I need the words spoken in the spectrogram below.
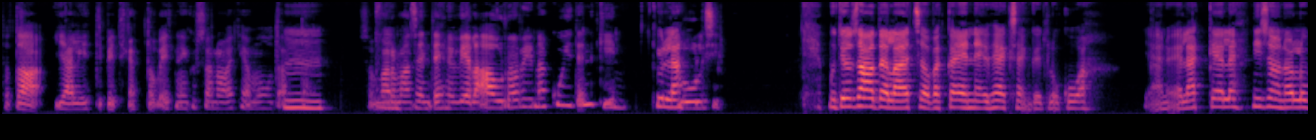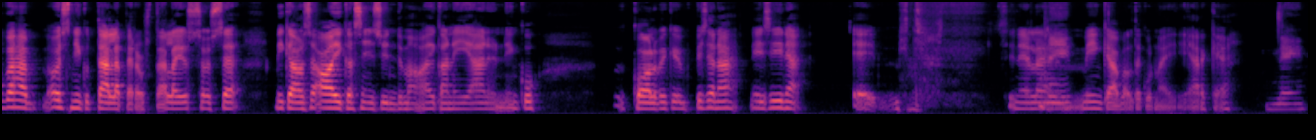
tota, jäljitti pitkät tovit, niin kuin sanoit, ja muuta. Mm. Että se on varmaan sen tehnyt vielä Aurorina kuitenkin. Kyllä. Luulisi. Mutta jos ajatellaan, että se on vaikka ennen 90-lukua jäänyt eläkkeelle, niin se on ollut vähän, olisi niin kuin tällä perusteella, jos se olisi se, mikä on se aikaisin syntymäaika, niin jäänyt niin kuin kolmikymppisenä, niin siinä ei mitään. Siinä ei ole niin. minkään valtakunnan järkeä. Niin.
